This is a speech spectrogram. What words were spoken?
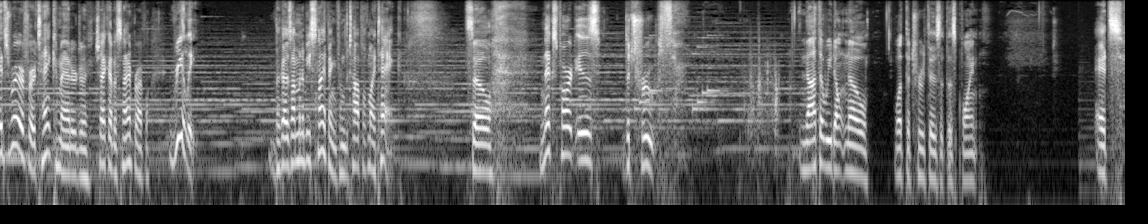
it's rare for a tank commander to check out a sniper rifle. Really? Because I'm going to be sniping from the top of my tank. So, next part is the truth. Not that we don't know what the truth is at this point. It's.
